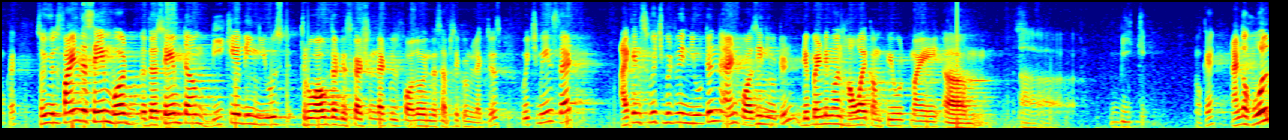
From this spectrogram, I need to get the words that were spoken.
Okay. So, you will find the same word, the same term BK being used throughout the discussion that will follow in the subsequent lectures, which means that I can switch between Newton and quasi-Newton depending on how I compute my um, uh, BK. Okay. And the whole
